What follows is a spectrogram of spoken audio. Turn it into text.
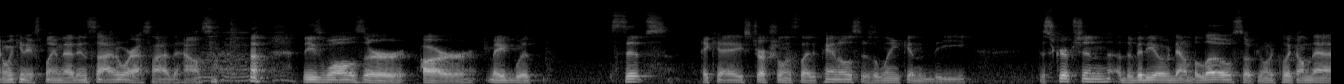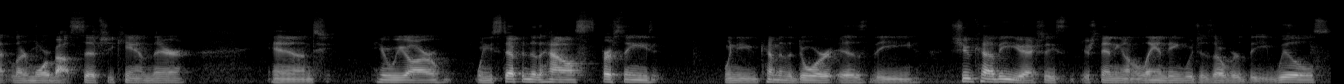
and we can explain that inside or outside the house. Mm-hmm. These walls are, are made with SIPs, aka structural insulated panels. There's a link in the description of the video down below. So if you want to click on that, learn more about SIPs, you can there. And here we are. When you step into the house, first thing you, when you come in the door is the shoe cubby. You actually, you're standing on a landing, which is over the wheels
